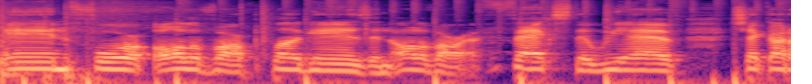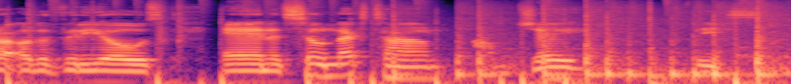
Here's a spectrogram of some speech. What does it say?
and for all of our plugins and all of our effects that we have. Check out our other videos. And until next time, I'm Jay. Peace.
